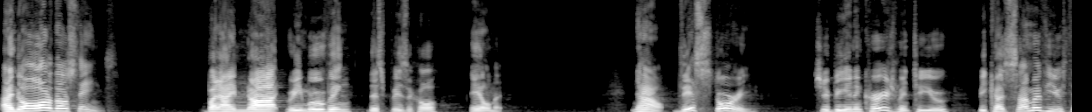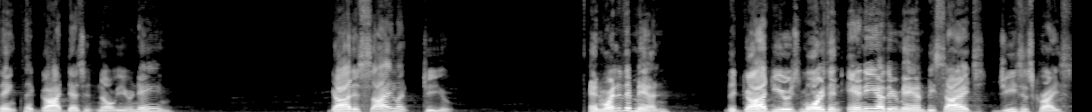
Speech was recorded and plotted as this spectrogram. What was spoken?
I know all of those things. But I'm not removing this physical ailment. Now, this story should be an encouragement to you because some of you think that God doesn't know your name. God is silent to you. And one of the men that God used more than any other man besides Jesus Christ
